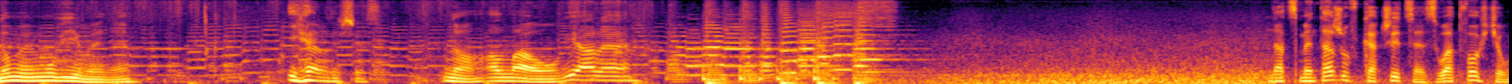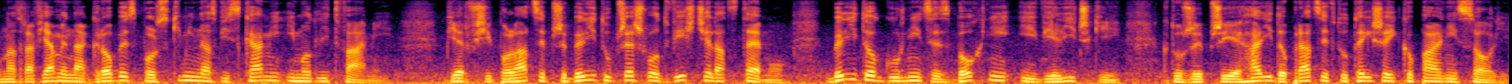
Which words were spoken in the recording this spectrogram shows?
No my mówimy, nie? I Herod jeszcze jest. No, on mało mówi, ale Na cmentarzu w Kaczyce z łatwością natrafiamy na groby z polskimi nazwiskami i modlitwami. Pierwsi Polacy przybyli tu przeszło 200 lat temu. Byli to górnicy z Bochni i Wieliczki, którzy przyjechali do pracy w tutejszej kopalni soli.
